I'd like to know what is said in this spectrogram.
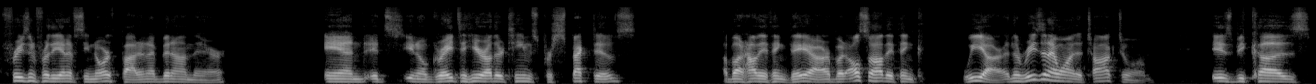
Freezing for the NFC North pod, and I've been on there. And it's you know great to hear other teams' perspectives about how they think they are, but also how they think we are. And the reason I wanted to talk to him is because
